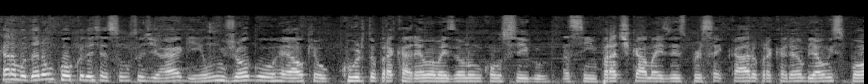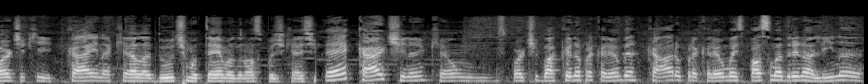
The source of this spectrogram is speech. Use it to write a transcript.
Cara, mudando um pouco desse assunto de ARG, um jogo real que eu curto pra caramba, mas eu não consigo, assim, praticar mais vezes por ser caro pra caramba, e é um esporte que cai naquela do último tema do nosso podcast. É kart, né? Que é um esporte bacana pra caramba, é caro pra caramba, mas passa uma adrenalina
